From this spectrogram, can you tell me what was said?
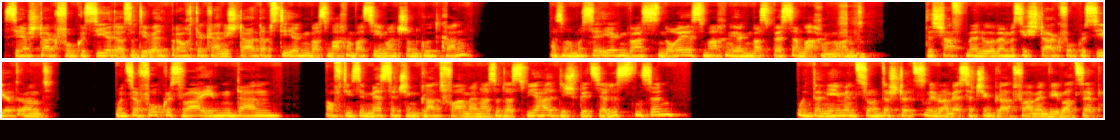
sehr stark fokussiert. Also die Welt braucht ja keine Startups, die irgendwas machen, was jemand schon gut kann. Also man muss ja irgendwas Neues machen, irgendwas besser machen. Und das schafft man nur, wenn man sich stark fokussiert. Und unser Fokus war eben dann auf diese Messaging-Plattformen, also dass wir halt die Spezialisten sind, Unternehmen zu unterstützen über Messaging-Plattformen wie WhatsApp.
